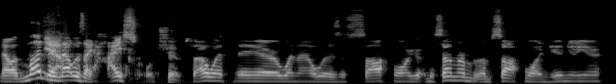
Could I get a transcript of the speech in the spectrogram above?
Now in London, Yeah. that was a high school trip, so I went there when I was a sophomore, the summer of sophomore and junior year.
